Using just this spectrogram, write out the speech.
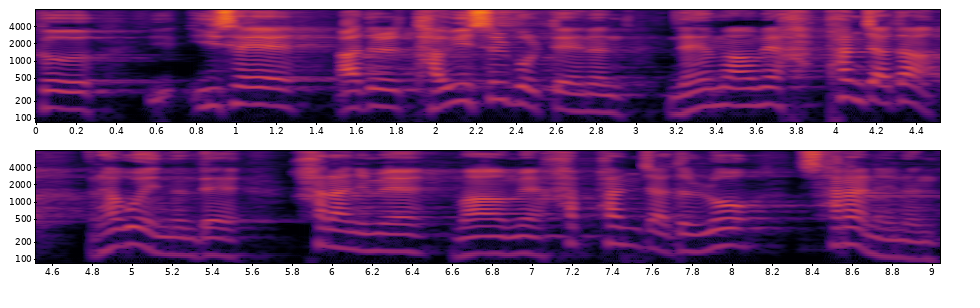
그 이세의 아들 다윗을 볼 때에는 내 마음에 합한 자다라고 했는데 하나님의 마음에 합한 자들로 살아내는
